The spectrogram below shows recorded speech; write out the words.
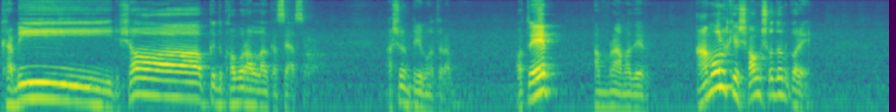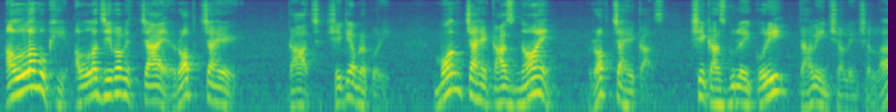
খাবির, সব কিন্তু খবর আল্লাহর কাছে আছে। আসুন, প্রিয় মোহতারাম। অতএব আমরা আমাদের আমলকে সংশোধন করে, আল্লামুখী, আল্লাহ যেভাবে চায়, রব চাহে কাজ, সেটি আমরা করি। মন চাহে কাজ নয় রব চাহে কাজ। সে কাজগুলোই করি, তাহলে ইনশাল্লাহ ইনশাল্লাহ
